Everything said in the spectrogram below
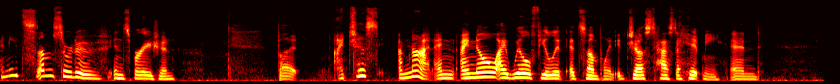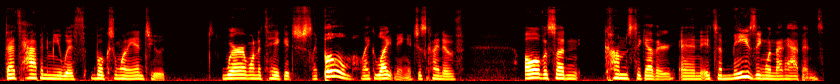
I need some sort of inspiration, but I just I'm not, and I know I will feel it at some point. It just has to hit me, and that's happened to me with books one and two. Where I want to take it's just like boom, like lightning. It just kind of all of a sudden comes together, and it's amazing when that happens.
